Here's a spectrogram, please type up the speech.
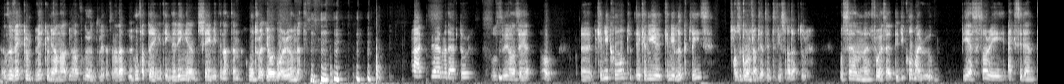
alltså väcker, väcker hon Johanna, Johanna får gå runt och leta efter en adapter. Hon fattar ju ingenting. Det ringer en tjej mitt i natten. Hon tror att jag går i rummet. Nej, vi har en adapter. Och så Johanna säger, oh, eh, can you call, eh, can you, can you look please? Och så kommer hon fram till att det inte finns någon adapter. Och sen eh, frågar jag så här, did you call my room? Yes, sorry, accident.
